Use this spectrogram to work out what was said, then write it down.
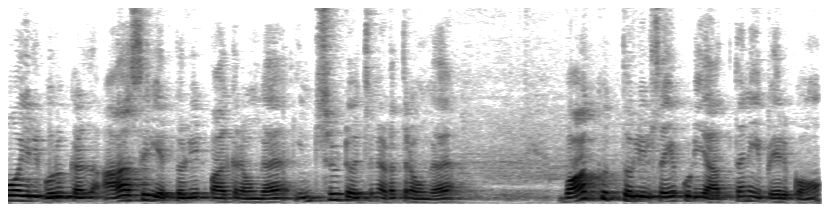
கோயில் குருக்கள் ஆசிரியர் தொழில் பார்க்குறவங்க இன்ஸ்டியூட் வச்சு நடத்துகிறவங்க வாக்கு தொழில் செய்யக்கூடிய அத்தனை பேருக்கும்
